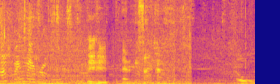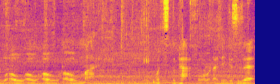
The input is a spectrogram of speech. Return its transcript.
That's fun, my horse. Mm-hmm. That would be fun, huh? Oh, oh, oh, oh, oh my. What's the path forward? I think this is it.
